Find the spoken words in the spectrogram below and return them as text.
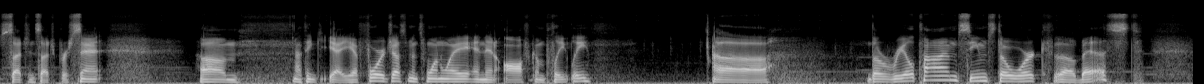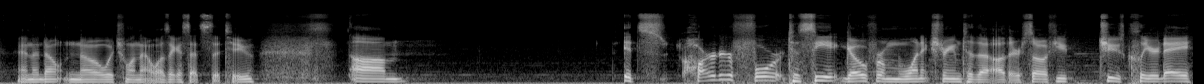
such and such percent. Um, I think, yeah, you have four adjustments one way and then off completely. Uh, the real time seems to work the best. And I don't know which one that was. I guess that's the two. Um, it's harder for to see it go from one extreme to the other. So if you choose clear day,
